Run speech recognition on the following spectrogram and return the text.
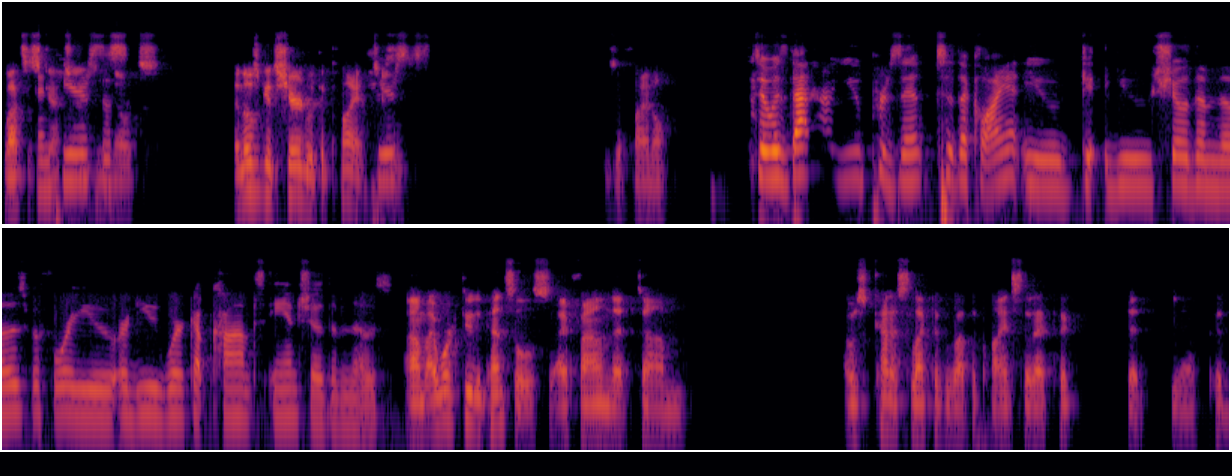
lots of And sketches here's and this- notes. And those get shared with the client too, Here's a final. So is that how you present to the client? You get you show them those before you, or do you work up comps and show them those? Um, I worked through the pencils. I found that um, I was kind of selective about the clients that I picked that you know could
